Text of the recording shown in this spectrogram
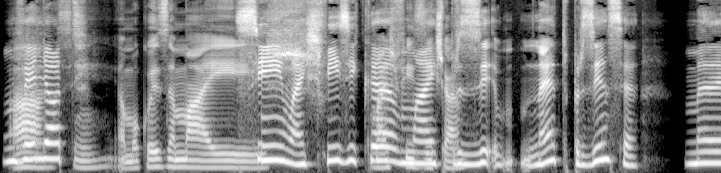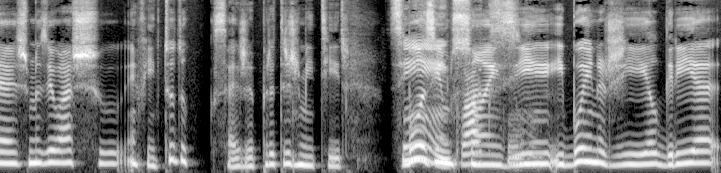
um ah, velhote. Sim, é uma coisa mais. Sim, mais física, mais, mais prese... né, de presença. Mas, mas eu acho, enfim, tudo que seja para transmitir sim, boas emoções claro e, e, boa energia e alegria,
